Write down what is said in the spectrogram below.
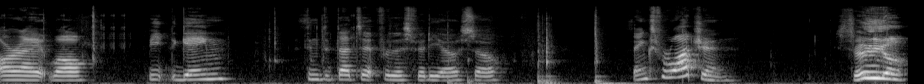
Alright, well, beat the game. I think that that's it for this video, so thanks for watching. See ya!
